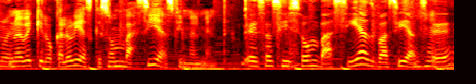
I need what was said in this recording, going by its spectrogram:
Nueve. 9 kilocalorías que son vacías finalmente. Esas sí son vacías, vacías, ¿eh?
